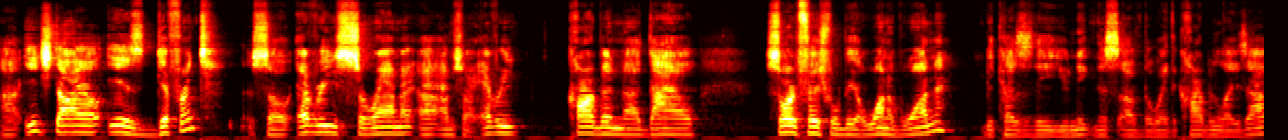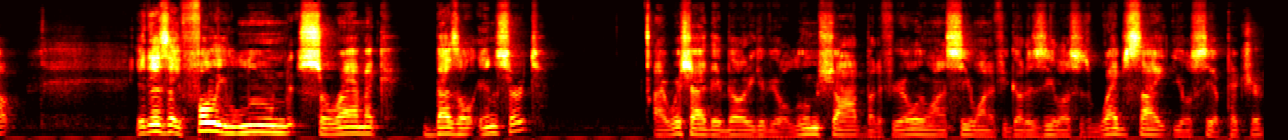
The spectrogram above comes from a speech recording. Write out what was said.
Uh, each dial is different. So every ceramic, uh, I'm sorry, every carbon uh, dial swordfish will be a one of one because the uniqueness of the way the carbon lays out. It is a fully loomed ceramic bezel insert. I wish I had the ability to give you a loom shot, but if you really want to see one, if you go to Zelos's website, you'll see a picture.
